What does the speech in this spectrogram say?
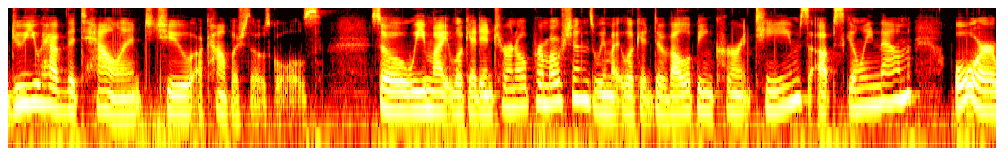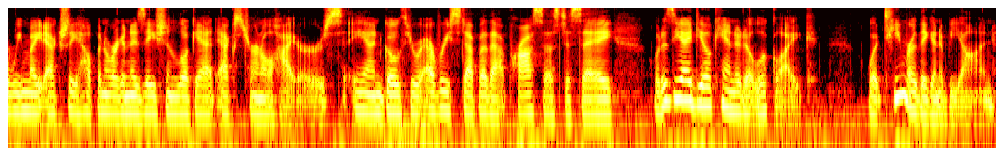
do you have the talent to accomplish those goals? So we might look at internal promotions, we might look at developing current teams, upskilling them, or we might actually help an organization look at external hires and go through every step of that process to say, what does the ideal candidate look like? What team are they going to be on?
